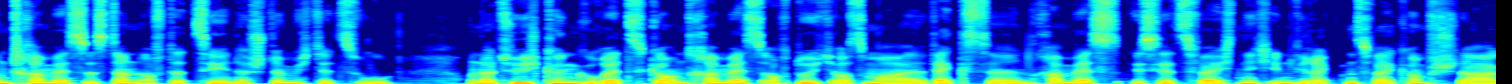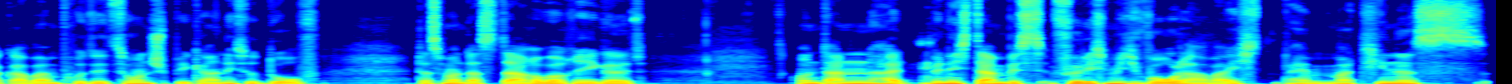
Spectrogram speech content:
Und Rames ist dann auf der 10, da stimme ich dir zu. Und natürlich können Goretzka und Rames auch durchaus mal wechseln. Rames ist jetzt vielleicht nicht im direkten Zweikampf stark, aber im Positionsspiel gar nicht so doof, dass man das darüber regelt. Und dann halt bin ich da ein bisschen, fühle ich mich wohler, weil ich bei Martinez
